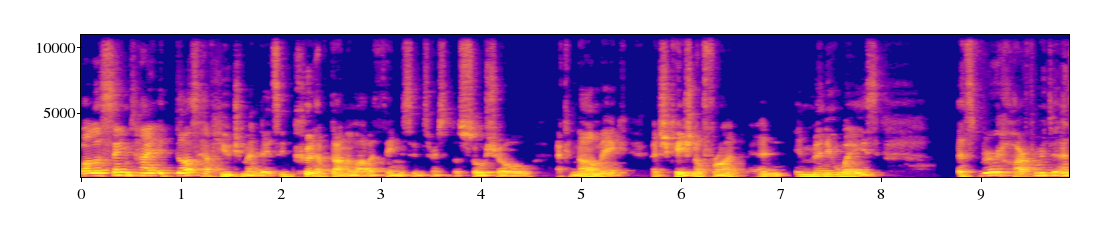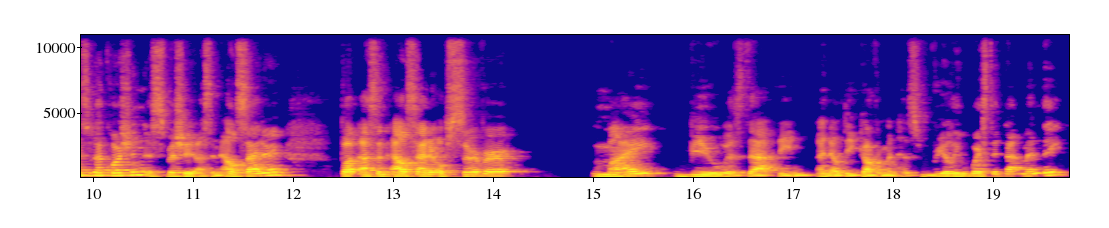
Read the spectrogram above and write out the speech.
But at the same time, it does have huge mandates. It could have done a lot of things in terms of the social, economic, educational front, and in many ways, it's very hard for me to answer that question, especially as an outsider. But as an outsider observer, my view is that the NLD government has really wasted that mandate.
